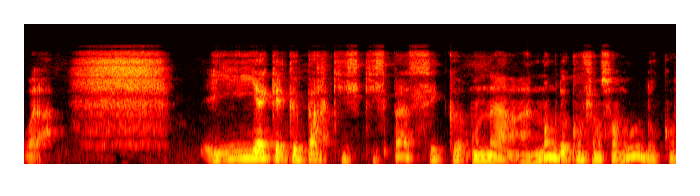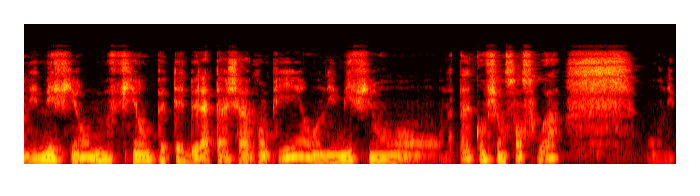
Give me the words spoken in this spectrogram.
Voilà. Il y a quelque part qui, ce qui se passe, c'est qu'on a un manque de confiance en nous, donc on est méfiant, méfiant peut-être de la tâche à accomplir, on est méfiant, on n'a pas de confiance en soi, on n'est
